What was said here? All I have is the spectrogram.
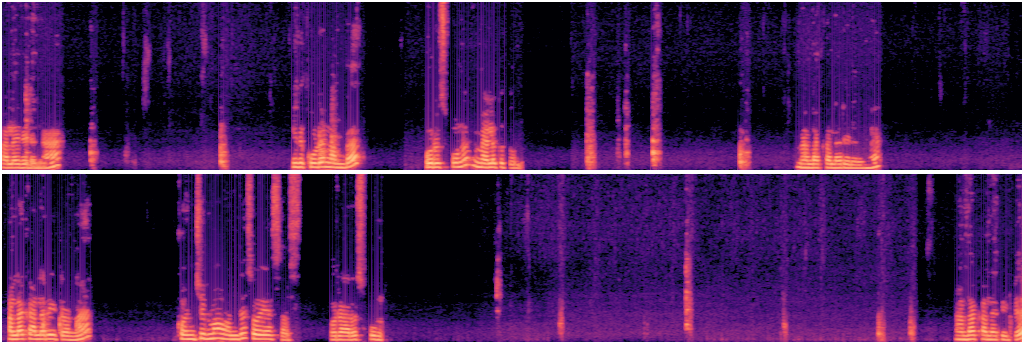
கலரிடுங்க. இது கூட நம்ம ஒரு ஸ்பூனு மிளகுத்தூள். நல்லா கலரிடுங்க நல்லா கலரிட்டோன்னா கொஞ்சமாக வந்து சோயா சாஸ் ஒரு அரை ஸ்பூன் நல்லா கலரிட்டு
